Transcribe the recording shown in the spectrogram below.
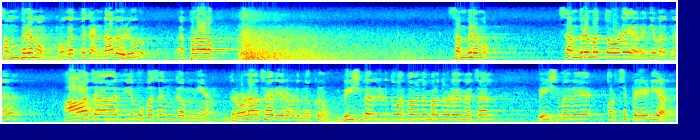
സംഭ്രമം. മുഖത്ത് കണ്ടാൽ ഒരു വെപ്രാളം. സംഭ്രമം. സംഭ്രമത്തോടെ ഇറങ്ങി വന്ന് ആചാര്യം ഉപസംഗമ്യ. ദ്രോണാചാര്യർ അവിടെ നിൽക്കണു. ഭീഷ്മരുടെ അടുത്ത് വർത്തമാനം പറഞ്ഞൂടെ എന്ന് വെച്ചാൽ ഭീഷ്മരെ കുറച്ച് പേടിയാണ്.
